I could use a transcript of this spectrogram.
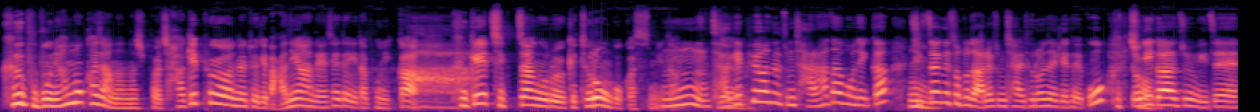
그 부분이 한몫하지 않았나 싶어요. 자기 표현을 되게 많이 하는 세대이다 보니까 아. 그게 직장으로 이렇게 들어온 것 같습니다. 음, 자기 네. 표현을 좀 잘 하다 보니까 음. 직장에서도 나를 좀 잘 드러내게 되고 그쵸. 여기가 좀 이제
